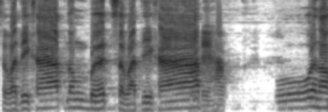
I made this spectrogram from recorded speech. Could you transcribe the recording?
สวัสดีครับน้องเบิร์ดสวัสดีครัครับบสวัสดีครับโอ้เนา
